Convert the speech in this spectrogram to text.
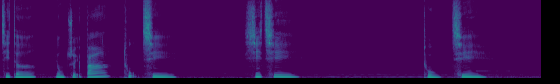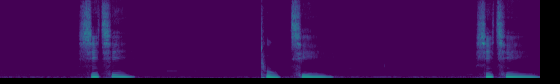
记得用嘴巴吐气。吸气，吐气，吸气。吐气，吸气，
